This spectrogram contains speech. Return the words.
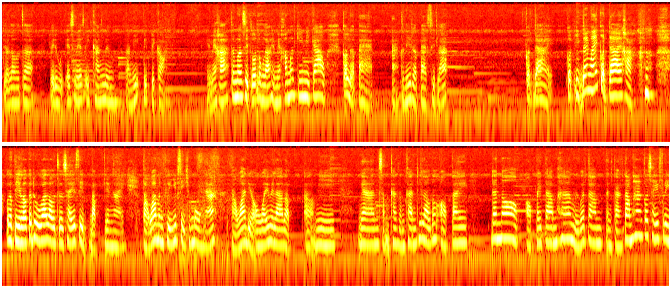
เดี๋ยวเราจะ ไปดู SMS อีกครั้งหนึ่งตอนนี้ปิดไปก่อน เห็นไหมคะจำนวนสิทธิ์ลดลงแล้วเห็นไหมคะ เมื่อกี้มี 9 ก็เหลือ 8 อะ ตอนนี้เหลือ 8 สิทธิ์ละกดได้ กดอีกได้ไหมกดได้ค่ะ ปกติเราก็ดูว่าเราจะใช้สิทธิ์แบบยังไง แต่ว่ามันคือ 24 ชั่วโมงนะ แต่ว่าเดี๋ยวเอาไว้เวลาแบบมีงานสำคัญสำคัญที่เราต้องออกไป ด้านนอกออกไปตามห้างหรือว่าตามต่างๆ ตามห้างก็ใช้ฟรี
